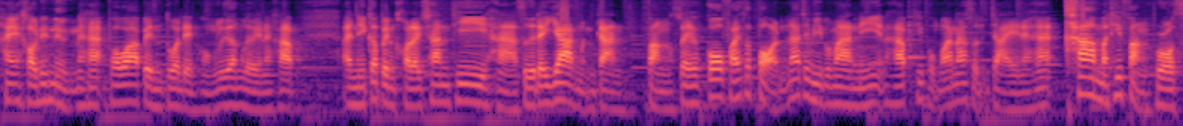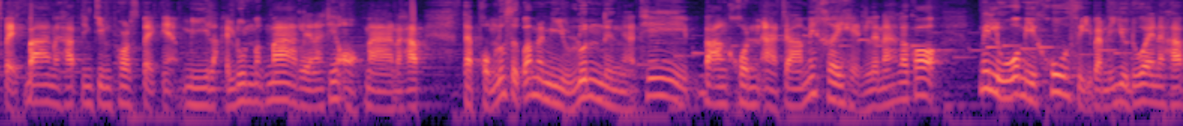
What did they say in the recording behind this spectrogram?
ให้เขาได้หนึ่งนะฮะเพราะว่าเป็นตัวเด่นของเรื่องเลยนะครับอันนี้ก็เป็นคอลเลกชันที่หาซื้อได้ยากเหมือนกันฝั่งเซลโก้ไฟสปอร์ตน่าจะมีประมาณนี้นะครับที่ผมว่าน่าสนใจนะฮะข้ามมาที่ฝั่ง Prospect บ้างนะครับจริงๆ Prospect เนี่ยมีหลายรุ่นมากๆเลยนะที่ออกมานะครับแต่ผมรู้สึกว่ามันมีอยู่รุ่นหนึ่งอะที่บางคนอาจจะไม่เคยเห็นเลยนะแล้วก็ ไม่รู้ว่ามีคู่สีแบบนี้อยู่ด้วยนะครับ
